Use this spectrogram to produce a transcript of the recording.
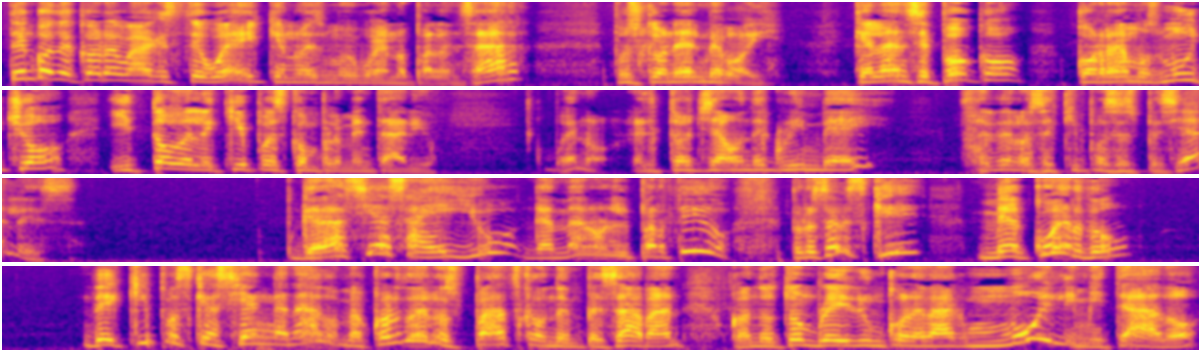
Tengo de coreback este güey que no es muy bueno para lanzar, pues con él me voy. Que lance poco, corramos mucho y todo el equipo es complementario. Bueno, el touchdown de Green Bay fue de los equipos especiales. Gracias a ello ganaron el partido. Pero ¿sabes qué? Me acuerdo de equipos que hacían ganado. Me acuerdo de los Pats cuando empezaban, cuando Tom Brady un coreback muy limitado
